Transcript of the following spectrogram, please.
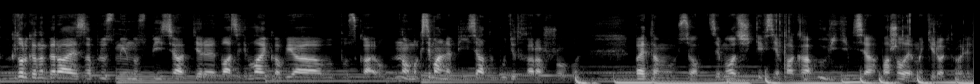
Как только набирается плюс-минус 50-20 лайков, я выпускаю. Ну, максимально 50 будет хорошо. Вот. Поэтому все. Всем удачи, всем пока, увидимся. Пошел я монтировать ролик.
